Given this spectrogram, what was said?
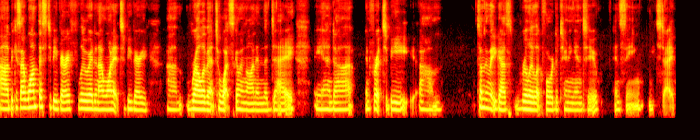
uh, because I want this to be very fluid and I want it to be very um, relevant to what's going on in the day and uh, and for it to be um, something that you guys really look forward to tuning into and seeing each day.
